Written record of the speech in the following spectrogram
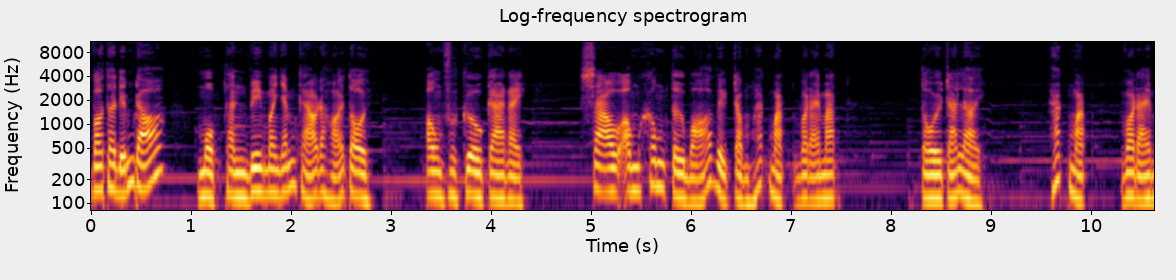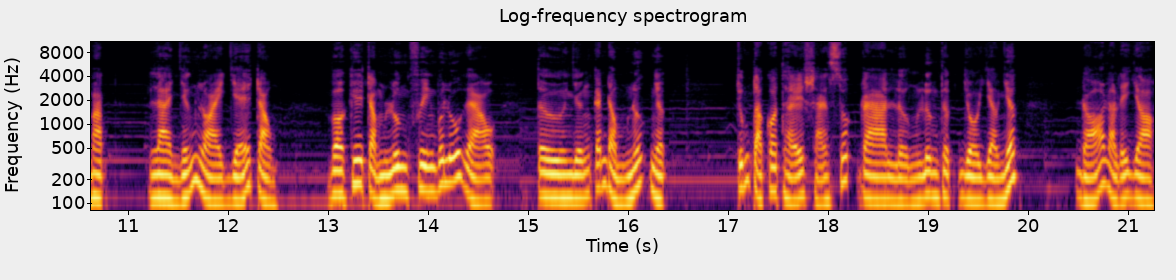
Vào thời điểm đó, một thành viên ban giám khảo đã hỏi tôi, ông Fukuoka này, sao ông không từ bỏ việc trồng hắc mạch và đại mạch? Tôi trả lời, hắc mạch và đại mạch là những loại dễ trồng, và khi trồng luân phiên với lúa gạo từ những cánh đồng nước Nhật, chúng ta có thể sản xuất ra lượng lương thực dồi dào nhất. Đó là lý do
